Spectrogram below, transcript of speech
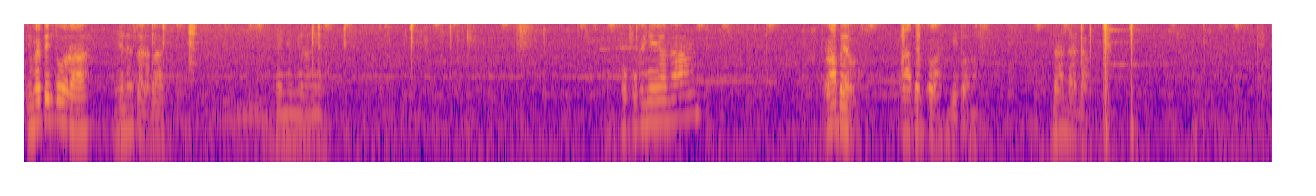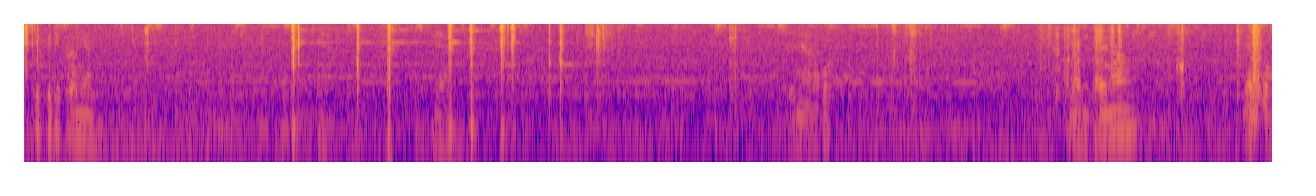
Yung may pintura, yan ang sa labas. Ganyan nyo lang yan. Pupukin nyo yan ng rubber. Rubber to ah, dito ano. Dahan-dahan lang. Pitik-pitik lang. Yan. Yan. So, yan ano ko. Gamit tayo ng ganito.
